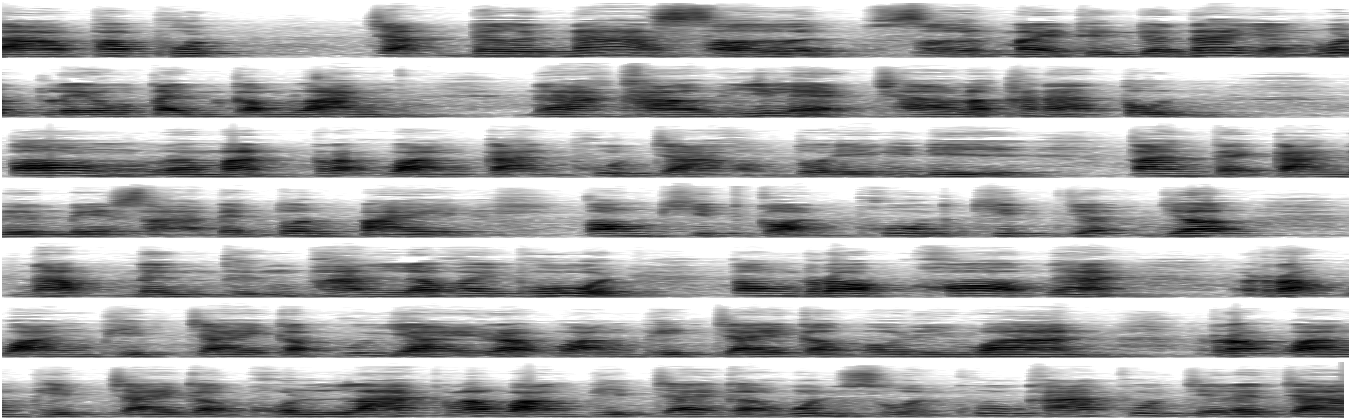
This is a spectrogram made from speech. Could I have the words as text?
ดาวพระพุธ จะเดินหน้าเสิร์ชเสิร์ชหมายถึงเดินหน้าอย่างรวดเร็วเต็มกำลังนะคราวนี้แหละชาวลัคนาตุลต้องระมัดระวังการพูดจาของตัวเองให้ดี ตั้งแต่กลางเดือนเมษาเป็นต้นไป ต้องคิดก่อนพูดคิดเยอะๆ นับ1นถึงพันแล้วค่อยพูด ต้องรอบคอบนะ ระวังผิดใจกับผู้ใหญ่ ระวังผิดใจกับบริวาร ระวังผิดใจกับคนรัก ระวังผิดใจกับหุ้นส่วนคู่ค้าคู่เจรจา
